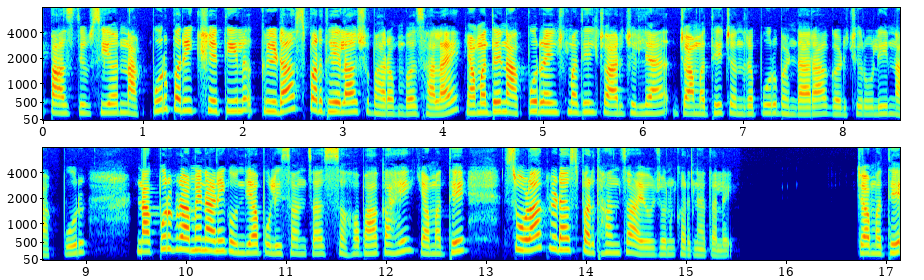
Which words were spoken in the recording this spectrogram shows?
पाच दिवसीय नागपूर परीक्षेतील क्रीडा स्पर्धेला शुभारंभ झालाय. यामध्ये नागपूर रेंजमधील चार जिल्ह्या ज्यामध्ये चंद्रपूर भंडारा गडचिरोली नागपूर नागपूर ग्रामीण आणि गोंदिया पोलिसांचा सहभाग आहे. यामध्ये सोळा क्रीडा स्पर्धांचं आयोजन करण्यात आलंय. ज्यामध्ये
